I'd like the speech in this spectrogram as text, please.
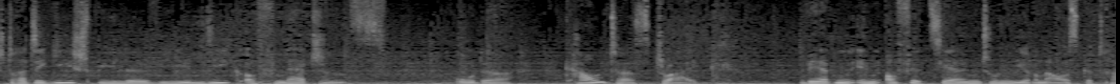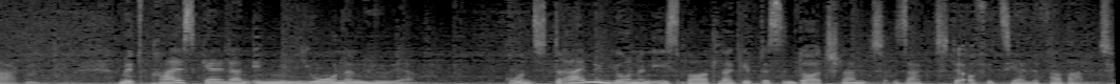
Strategiespiele wie League of Legends oder Counter-Strike werden in offiziellen Turnieren ausgetragen. Mit Preisgeldern in Millionenhöhe. Rund drei Millionen E-Sportler gibt es in Deutschland, sagt der offizielle Verband.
